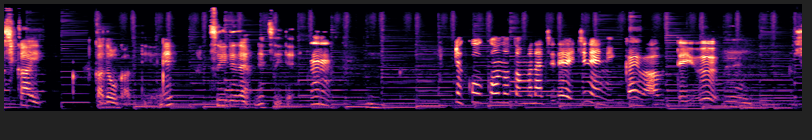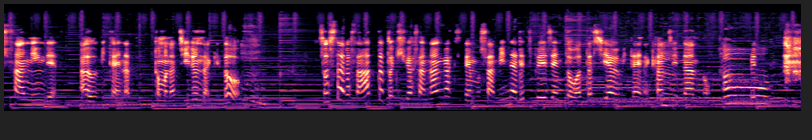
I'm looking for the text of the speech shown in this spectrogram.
近いかどうかっていうね。ついでだよねついで、うん。高校の友達で1年に1回は会うっていううん3人で会うみたいな友達いるんだけどうん、そしたらさ会った時がさ何月でもさみんなでプレゼントを渡し合うみたいな感じになるの、あー。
